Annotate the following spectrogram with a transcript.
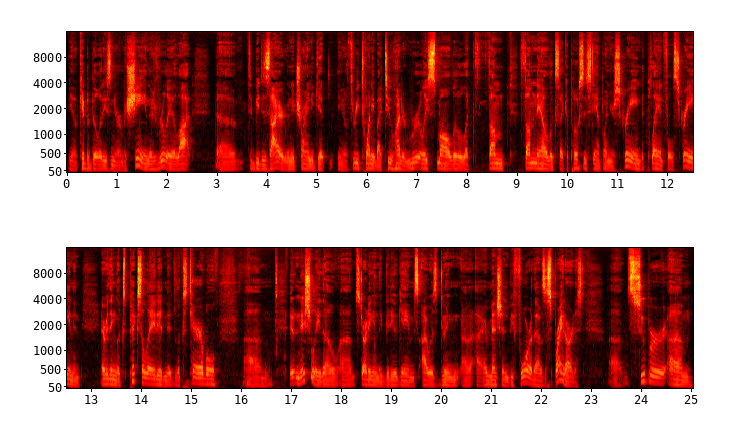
you know capabilities in your machine, there's really a lot um, to be desired when you're trying to get you know 320 by 200 really small little like thumb thumbnail looks like a postage stamp on your screen to play in full screen and everything looks pixelated and it looks terrible um, initially, though, um, starting in the video games, I was doing. Uh, I mentioned before that I was a sprite artist. Uh, super um,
